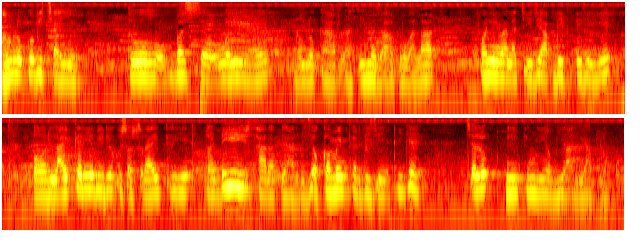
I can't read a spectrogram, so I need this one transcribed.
हम लोग को भी चाहिए। तो बस वही है, हम लोग का हँसी मज़ाक वाला फनी वाला चीज़ें आप देखते रहिए, और लाइक करिए वीडियो को सब्सक्राइब करिए ना ढेर सारा प्यार दीजिए, और कमेंट कर दीजिए, ठीक है? चलो मिलती हूँ अभी आगे आप लोग को।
